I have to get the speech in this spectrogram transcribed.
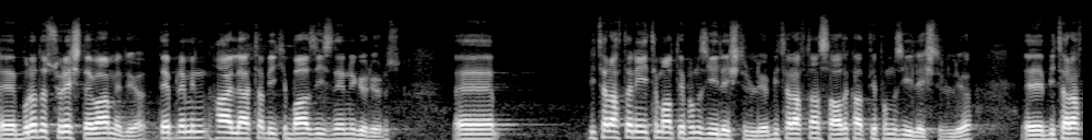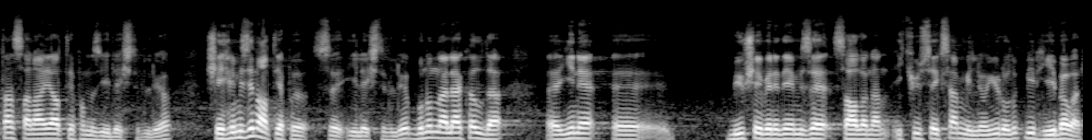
E, Burada süreç devam ediyor. Depremin hala tabii ki bazı izlerini görüyoruz. E, bir taraftan eğitim altyapımız iyileştiriliyor, bir taraftan sağlık altyapımız iyileştiriliyor, Ee, bir taraftan sanayi altyapımız iyileştiriliyor, şehrimizin altyapısı iyileştiriliyor. Bununla alakalı da e, yine e, Büyükşehir Belediye'mize sağlanan 280 milyon euroluk bir hibe var.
